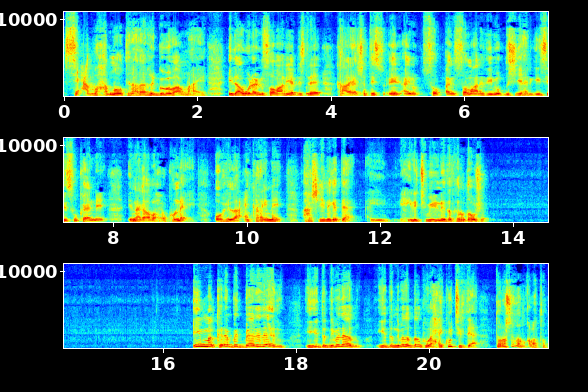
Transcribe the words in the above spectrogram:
si cad waxaad noo tirahdaa raggoba baanu nahay. Idaawil aynu soomaaliya dhisne kaalaya shantii aynu soomaalidii muqdishiyo hargeysa isku keenne innagaaba xukunne oo hilaacin karayne bahashay naga daa hayla jabinayne dadka runta hawsha. Imankana badbaadadaadu iyo dadnimadaadu iyo dadnimada dalku waxay ku jirtaa doorashadaad qabato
